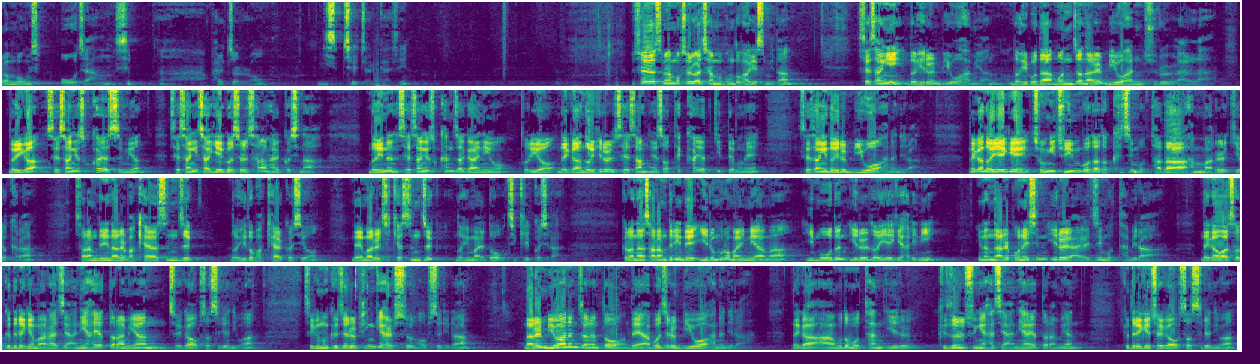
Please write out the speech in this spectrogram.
요한복음 15장 18절로 27절까지 저였으면 한 목소리 같이 한번 봉독하겠습니다. 세상이 너희를 미워하면 너희보다 먼저 나를 미워한 줄을 알라. 너희가 세상에 속하였으면 세상이 자기의 것을 사랑할 것이나 너희는 세상에 속한 자가 아니요 도리어 내가 너희를 세상에서 택하였기 때문에 세상이 너희를 미워하느니라. 내가 너희에게 종이 주인보다 더 크지 못하다 한 말을 기억하라. 사람들이 나를 박해하였은즉 너희도 박해할 것이요 내 말을 지켰은즉 너희 말도 지킬 것이라. 그러나 사람들이 내 이름으로 말미암아 이 모든 일을 너희에게 하리니 이는 나를 보내신 이를 알지 못함이라. 내가 와서 그들에게 말하지 아니하였더라면 죄가 없었으려니와 지금은 그 죄를 핑계할 수 없으리라. 나를 미워하는 자는 또 내 아버지를 미워하느니라. 내가 아무도 못한 일을 그들 중에 하지 아니하였더라면 그들에게 죄가 없었으려니와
